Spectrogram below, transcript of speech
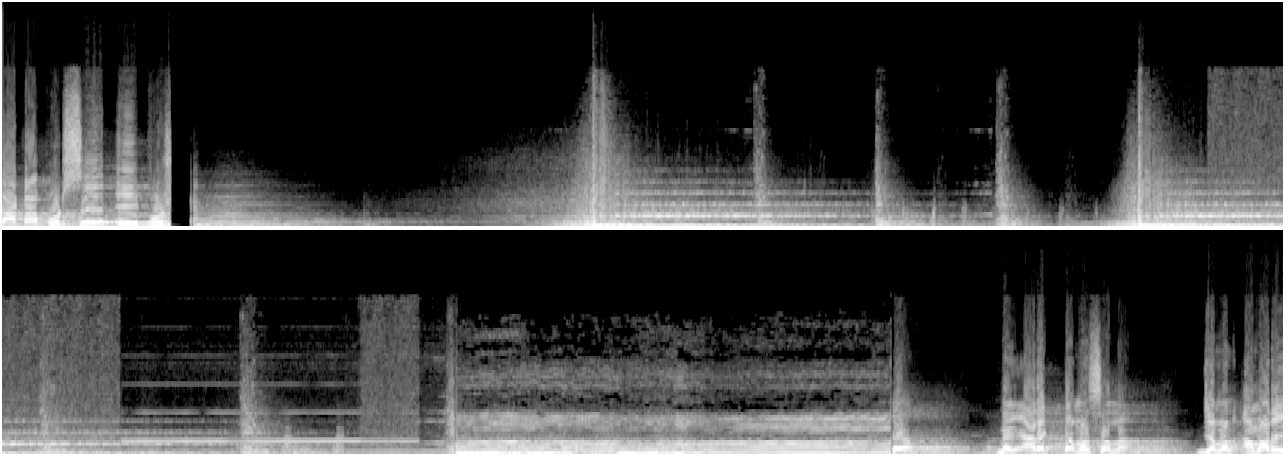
কাটা পড়ছে, এই পশু নাই, আরেকটা মশালা যেমন আমারে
